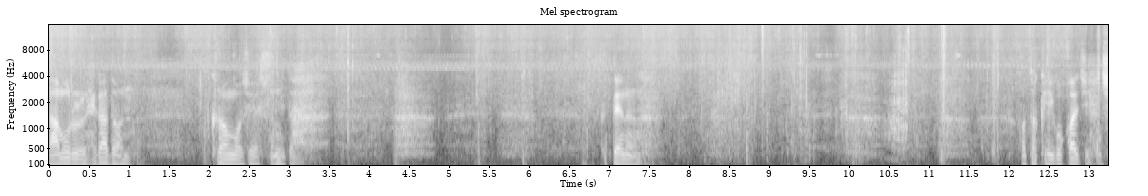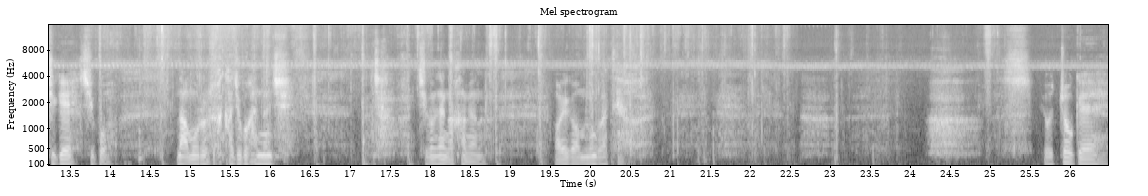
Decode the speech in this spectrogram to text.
나무를 해가던 그런 곳이었습니다. 그때는 어떻게 이곳까지 지게 지고 나무를 가지고 갔는지 참 지금 생각하면 어이가 없는 것 같아요. 요쪽에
